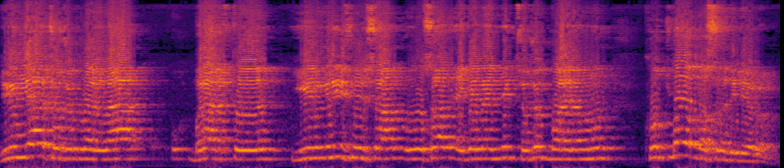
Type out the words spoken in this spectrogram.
dünya çocuklarına bıraktığı 23 Nisan Ulusal Egemenlik Çocuk Bayramı'nın kutlu olmasını diliyorum.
